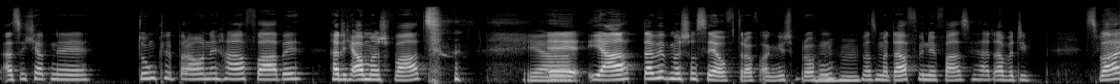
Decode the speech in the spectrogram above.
also ich habe eine dunkelbraune Haarfarbe, hatte ich auch mal schwarz. Ja. Äh, ja, da wird man schon sehr oft drauf angesprochen, Mhm. was man da für eine Phase hat, aber die, es war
